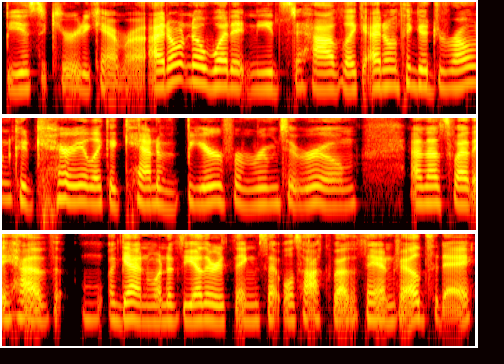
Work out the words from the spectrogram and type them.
be a security camera. I don't know what it needs to have. Like, I don't think a drone could carry like a can of beer from room to room. And that's why they have, again, one of the other things that we'll talk about that they unveiled today.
